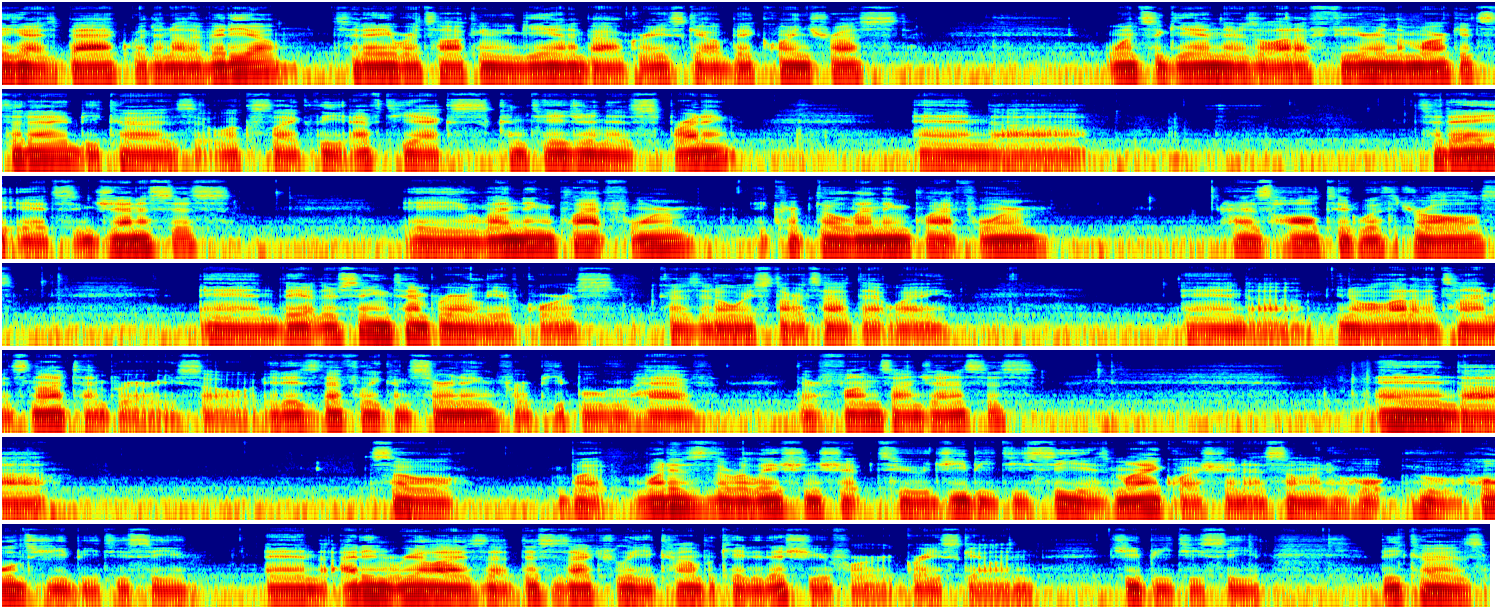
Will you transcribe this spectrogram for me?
Hey guys, back with another video. Today we're talking again about Grayscale Bitcoin Trust. Once again, there's a lot of fear in the markets today because it looks like the FTX contagion is spreading. And uh, today it's Genesis, a lending platform, a crypto lending platform, has halted withdrawals. And they, they're saying temporarily, of course, because it always starts out that way and uh, you know a lot of the time it's not temporary. So it is definitely concerning for people who have their funds on genesis. And uh, so but what is the relationship to gbtc is my question as someone who who holds gbtc and i didn't realize that this is actually a complicated issue for grayscale and gbtc because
